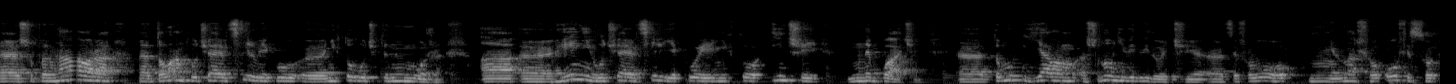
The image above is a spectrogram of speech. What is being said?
е, Шопенгауера: е, талант влучає в ціль, в яку ніхто влучити не може, а геній влучає в ціль, якої ніхто інший не бачить. Е, Тому я вам, шановні відвідувачі е, цифрового нашого офісу,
